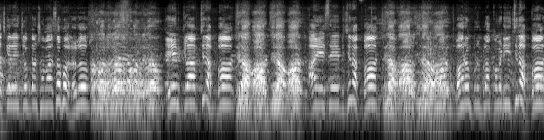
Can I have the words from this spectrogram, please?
আজকের এই যোগদান সভা সফল হলো। ইনকলাব জিন্দাবাদ। আইএসএফ জিন্দাবাদ। বহরমপুর ব্লক কমিটি জিন্দাবাদ।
